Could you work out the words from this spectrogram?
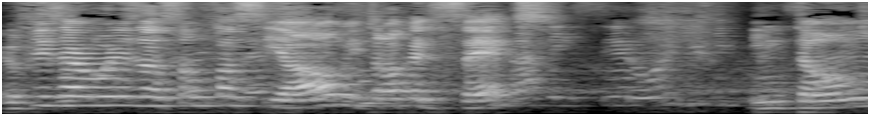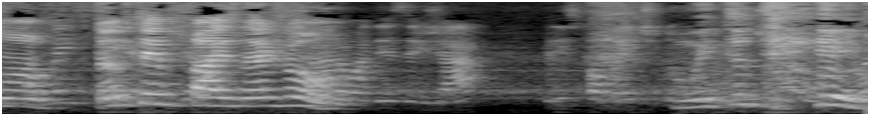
Eu fiz harmonização facial e troca de sexo. Então, tanto tempo faz, né, João? Muito tempo.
